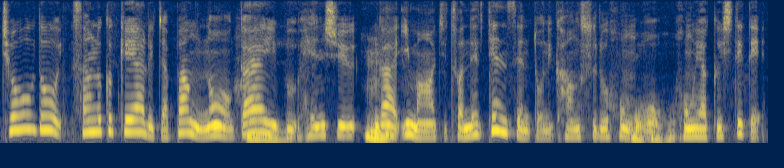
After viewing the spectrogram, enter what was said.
ちょうど 36KR ジャパンの外部編集が今、実はね、テンセントに関する本を翻訳してて、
